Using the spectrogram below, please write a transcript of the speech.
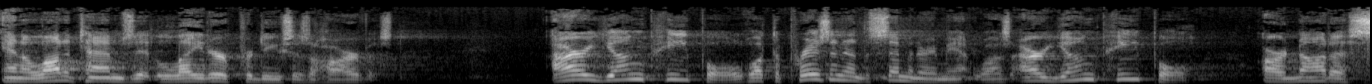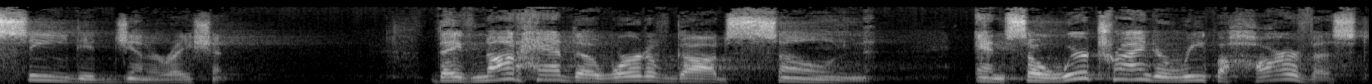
And a lot of times it later produces a harvest. Our young people, what the president of the seminary meant was, our young people are not a seeded generation. They've not had the Word of God sown. And so we're trying to reap a harvest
